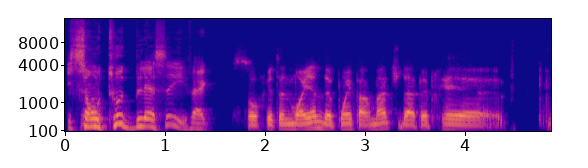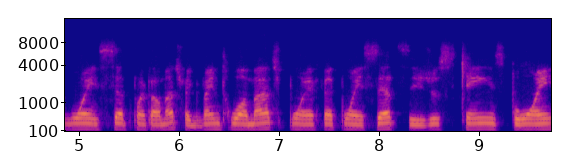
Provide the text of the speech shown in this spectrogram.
Ils sont ouais. tous blessés. Fait Sauf que tu as une moyenne de points par match d'à peu près 0.7 euh, points par match. Fait que 23 matchs, point fait 0.7, c'est juste 15 points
